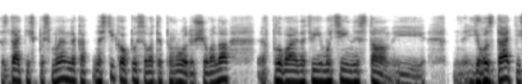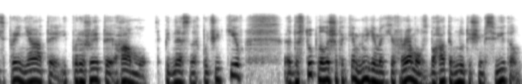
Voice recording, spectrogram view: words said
здатність письменника настільки описувати природу, що вона е, впливає на твій емоційний стан і його здатність прийняти і пережити гаму піднесених почуттів е, доступна лише таким людям, як Єфремов, з багатим внутрішнім світом.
